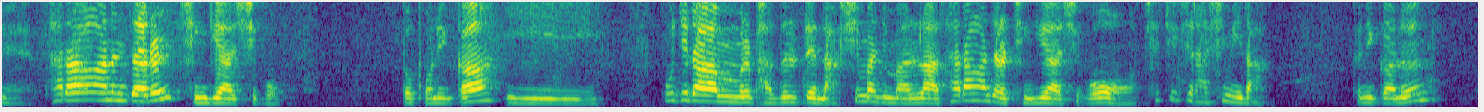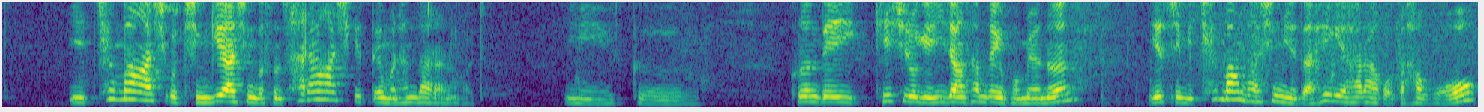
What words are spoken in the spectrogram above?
예, 사랑하는 자를 징계하시고 또 보니까 이 꾸지람을 받을 때 낙심하지 말라 사랑하는 자를 징계하시고 채찍질 하심이라 그러니까는 이 책망하시고 징계하신 것은 사랑하시기 때문에 한다라는 거죠. 이 그 그런데 이 계시록의 2장 3장에 보면은 예수님이 책망도 하십니다. 회개하라고도 하고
